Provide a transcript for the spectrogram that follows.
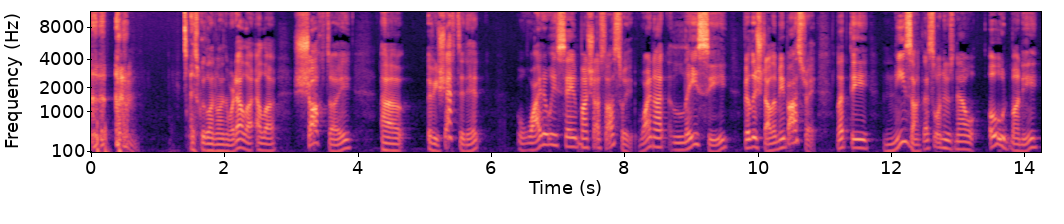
I squiggle underline the word Ella, Ella shachtoi, uh, if he shechted it, why do we say mashas asui? Why not lacy vilishtalemi basre? Let the nizak, that's the one who's now owed money,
